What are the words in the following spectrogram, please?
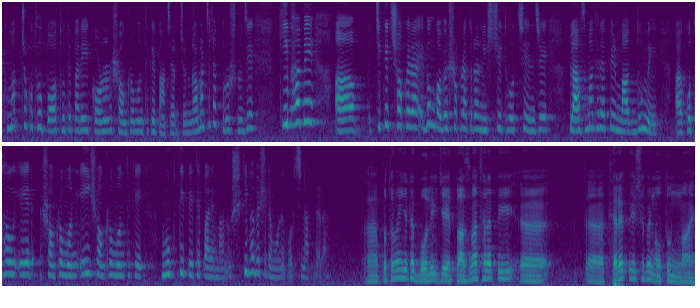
একমাত্র কোথাও পথ হতে পারে এই করোনা সংক্রমণ থেকে বাঁচার জন্য। আমার যেটা প্রশ্ন যে কীভাবে চিকিৎসকেরা এবং গবেষকরা এতটা নিশ্চিত হচ্ছেন যে প্লাজমা থেরাপির মাধ্যমে কোথাও এর সংক্রমণ এই সংক্রমণ থেকে মুক্তি পেতে পারে মানুষ? কীভাবে সেটা মনে করছেন আপনারা? প্রথমে যেটা বলি যে প্লাজমা থেরাপি থেরাপি হিসেবে নতুন নয়।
